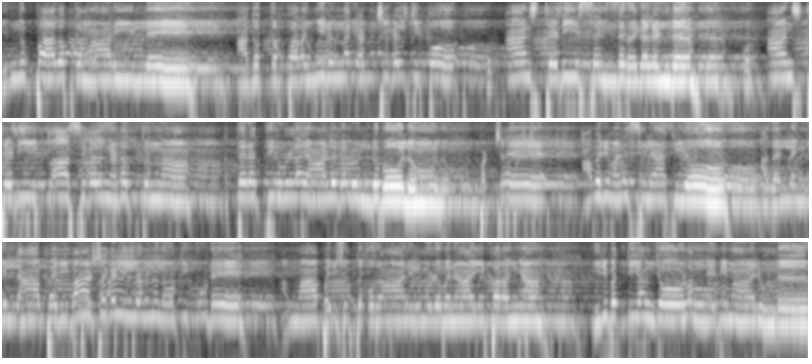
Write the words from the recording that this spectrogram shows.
ഇന്നിപ്പോ അതൊക്കെ മാറിയില്ലേ? അതൊക്കെ പറഞ്ഞിരുന്ന കക്ഷികൾക്ക് ഇപ്പോ ഖുർആൻ സ്റ്റഡി സെന്ററുകളുണ്ട്. ഖുർആൻ സ്റ്റഡി ക്ലാസുകൾ നടത്തുന്ന അത്തരത്തിലുള്ള ആളുകളുണ്ട് പോലും. പക്ഷേ അവർ മനസ്സിലാക്കിയോ? അതല്ലെങ്കിൽ ആ പരിഭാഷകളിൽ ഒന്ന് നോക്കിക്കൂടെ? അമ്മ പരിശുദ്ധ ഖുർആനിൽ മുഴുവനായി പറഞ്ഞ ഇരുപത്തിയഞ്ചോളം നബിമാരുണ്ട്.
